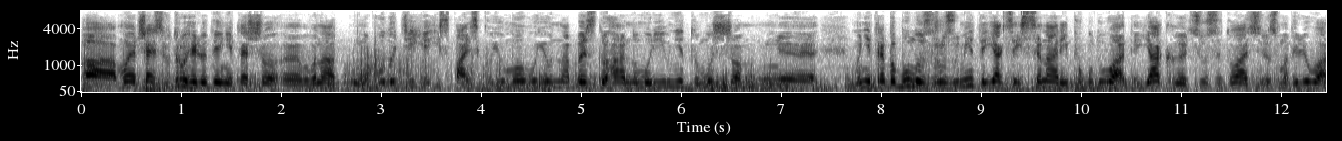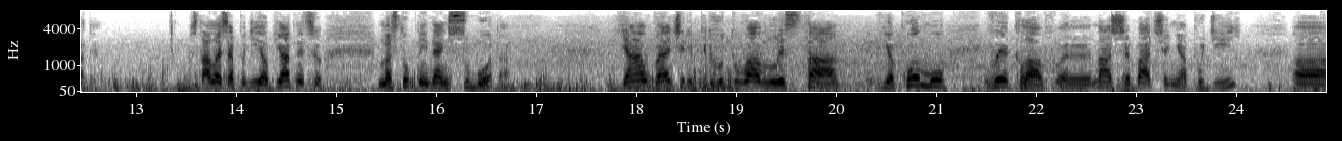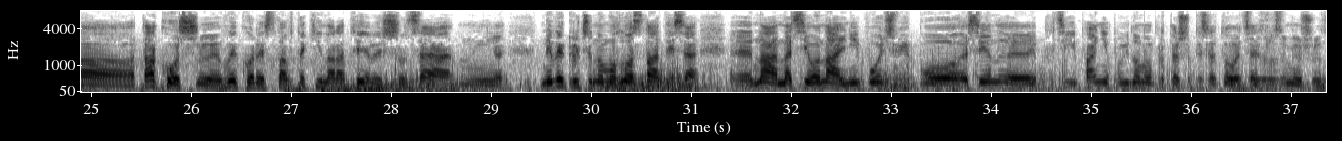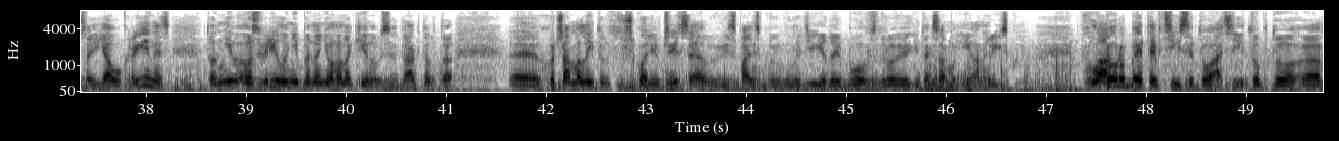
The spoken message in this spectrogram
А моя честь в другій людині, те, що е, вона володіє іспанською мовою на бездоганному рівні, тому що е, мені треба було зрозуміти, як цей сценарій побудувати, як цю ситуацію змоделювати. Сталася подія в п'ятницю, наступний день субота. Я ввечері підготував листа, в якому виклав е, наше бачення подій. Також е, використав такі наративи, що це не виключено могло статися е, на національній почві, бо син е, цієї пані повідомив про те, що після того це зрозумів, що це я українець, то ні озвіріло, ніби на нього накинувся. Так, тобто, хоча малий тут в школі вчиться, іспанською володіє, дай Бог, здоров'я і так само і англійською. Влад, що робити в цій ситуації? Тобто. е,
